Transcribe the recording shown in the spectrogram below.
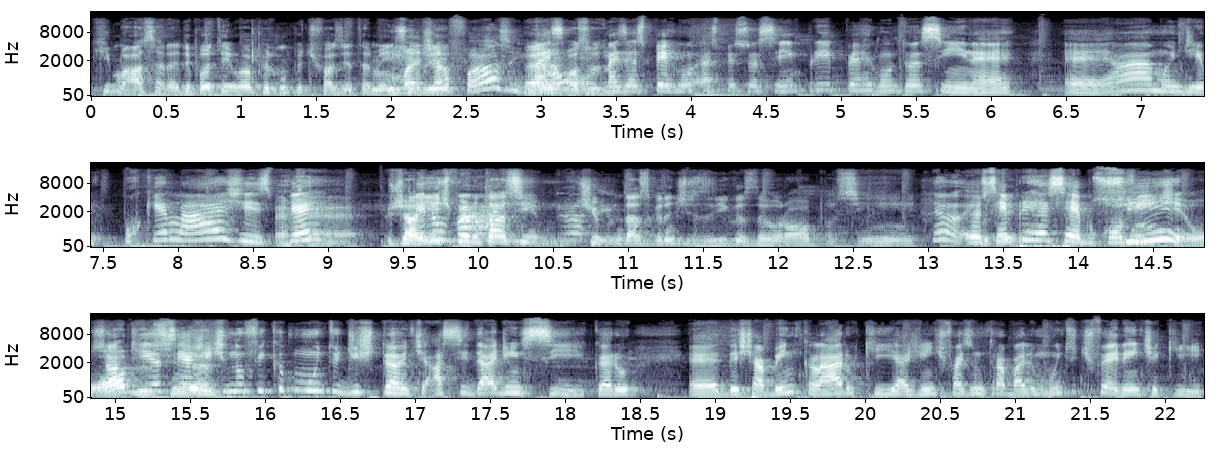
que massa, né? Depois eu tenho uma pergunta pra te fazer também Mas sobre... já fazem, É, Mas, não posso- mas as, pergu- as pessoas sempre perguntam assim, né? É, ah, Mandinha, por que Lages? Por que, Já ia te perguntar, vai?" assim, tipo, das grandes ligas da Europa, assim... Não, eu Porque- sempre recebo convite. Sim, Só óbvio, que assim, sim, a é. gente não fica muito distante. A cidade em si, quero é, deixar bem claro que a gente faz um trabalho muito diferente aqui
